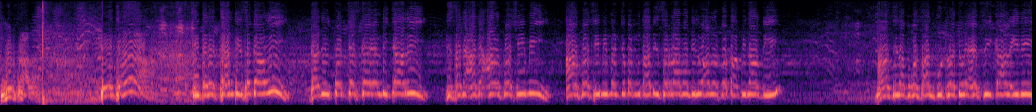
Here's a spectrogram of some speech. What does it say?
Mursal. Teja. Kita lihat cantik sekali. Daniel Ponceska yang dicari. Di sana ada Alfa Simi. Alfa Simi mencoba mutahdi serangan di luar kotak penalti. Masihlah penguasaan Putra Curi FC kali ini.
